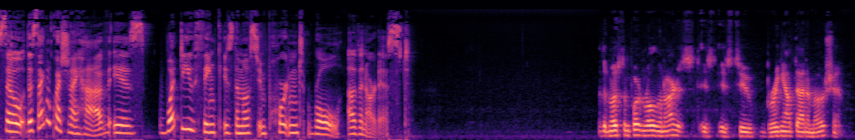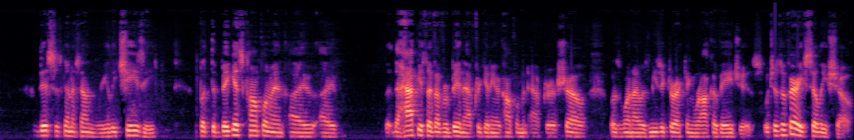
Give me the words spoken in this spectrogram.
So the second question I have is, what do you think is the most important role of an artist? The most important role of an artist is, is to bring out that emotion. This is going to sound really cheesy, but the biggest compliment I, I the happiest I've ever been after getting a compliment after a show was when I was music directing Rock of Ages, which is a very silly show.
